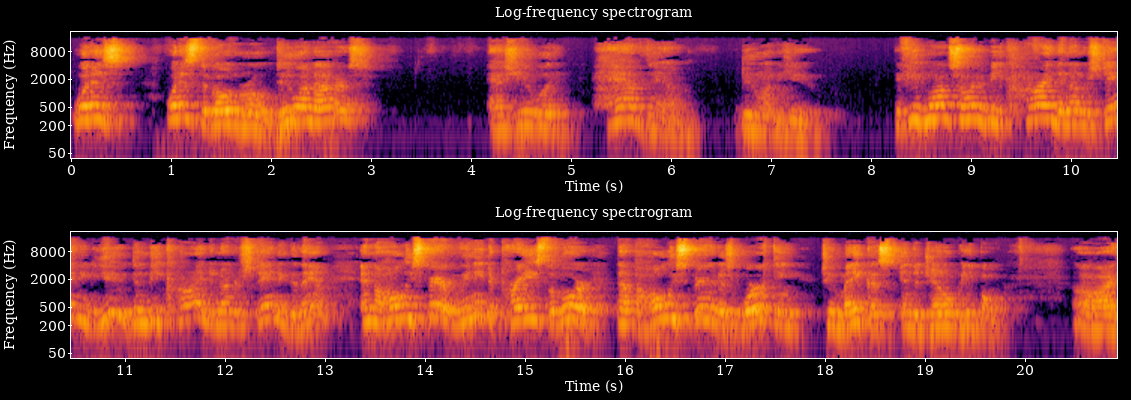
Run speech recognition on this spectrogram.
What is, what is the golden rule? Do unto others as you would have them do unto you. If you'd want someone to be kind and understanding to you, then be kind and understanding to them. And the Holy Spirit, we need to praise the Lord that the Holy Spirit is working to make us into gentle people. Oh, I,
